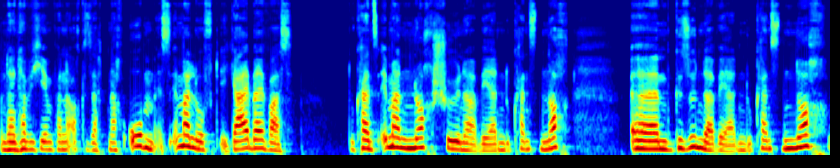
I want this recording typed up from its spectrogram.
Und dann habe ich irgendwann auch gesagt, nach oben ist immer Luft, egal bei was. Du kannst immer noch schöner werden, du kannst noch ähm, gesünder werden, du kannst noch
